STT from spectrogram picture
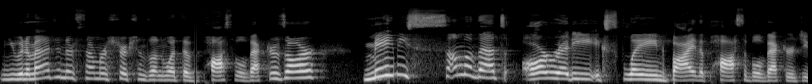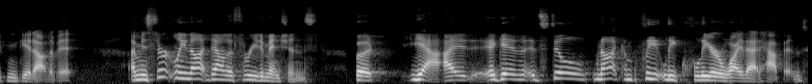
you would imagine there's some restrictions on what the possible vectors are. Maybe some of that's already explained by the possible vectors you can get out of it. I mean, certainly not down to three dimensions, but yeah, I, again, it's still not completely clear why that happened.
